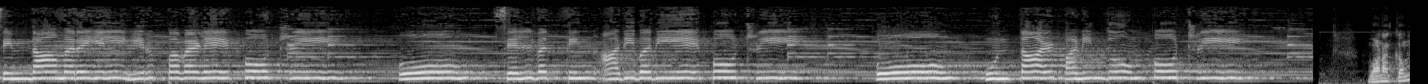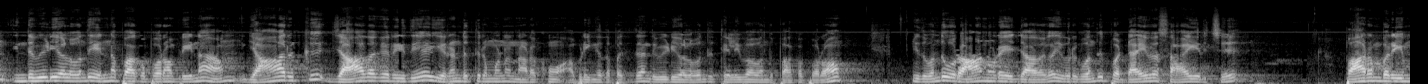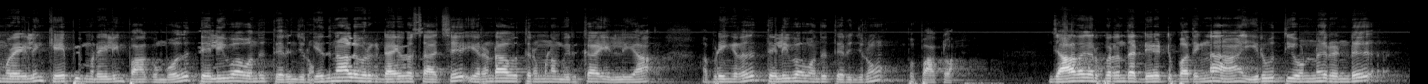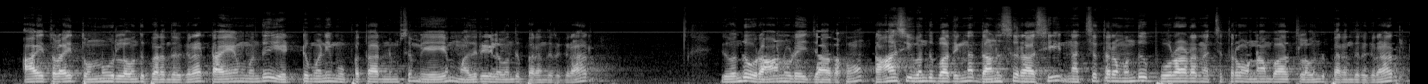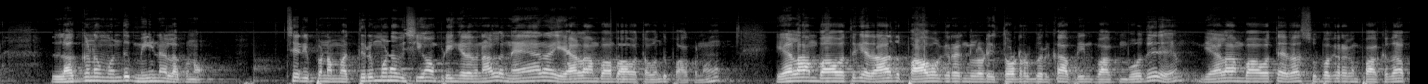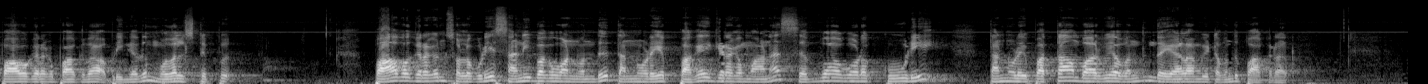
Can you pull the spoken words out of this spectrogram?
சிந்தாமரையில் இருப்பவளே போற்றி. ஓம் செல்வத்தின் அதிபதியே போற்றி. ஓம் உன் தாழ் பணிந்தோம் போற்றி. வணக்கம். இந்த வீடியோவில் வந்து என்ன பார்க்க போகிறோம் அப்படின்னா யாருக்கு ஜாதக ரீதியாக இரண்டு திருமணம் நடக்கும் அப்படிங்கிறத பற்றி தான் இந்த வீடியோவில் வந்து தெளிவாக வந்து பார்க்க போகிறோம் இது வந்து ஒரு ஆணுடைய ஜாதகம். இவருக்கு வந்து இப்போ டைவர்ஸ் ஆயிடுச்சு பாரம்பரிய முறையிலையும் கேபி முறையிலையும் பார்க்கும்போது தெளிவாக வந்து தெரிஞ்சிடும் எதனால் இவருக்கு டைவர்ஸ் ஆச்சு? இரண்டாவது திருமணம் இருக்கா? இல்லையா? அப்படிங்கிறது தெளிவாக வந்து தெரிஞ்சிடும் இப்போ பார்க்கலாம். ஜாதகர் பிறந்த டேட்டு பார்த்திங்கன்னா இருபத்தி ஒன்று ரெண்டு ஆயிரத்தி தொள்ளாயிரத்தி தொண்ணூறில் வந்து பிறந்திருக்கிறார். டைம் வந்து எட்டு மணி முப்பத்தாறு நிமிஷம் ஏஎம் மதுரையில் வந்து பிறந்திருக்கிறார். இது வந்து ஒரு ஆணுடைய ஜாதகம். ராசி வந்து பார்த்திங்கன்னா தனுசு ராசி. நட்சத்திரம் வந்து பூராட நட்சத்திரம் ஒன்றாம் பாதத்தில் வந்து பிறந்திருக்கிறார். லக்னம் வந்து மீன லக்னம். சரி இப்போ நம்ம திருமண விஷயம் அப்படிங்கிறதுனால நேராக ஏழாம் பாவத்தை வந்து பார்க்கணும். ஏழாம் பாவத்துக்கு ஏதாவது பாவகிரகங்களுடைய தொடர்பு இருக்கா அப்படின்னு பார்க்கும்போது ஏழாம் பாவத்தை ஏதாவது சுபகிரகம் பார்க்குதா பாவகிரகம் பார்க்குதா அப்படிங்கிறது முதல் ஸ்டெப்பு. பாவகிரகம்னு சொல்லக்கூடிய சனி பகவான் வந்து தன்னுடைய பகை கிரகமான செவ்வாயோட கூடி தன்னுடைய பத்தாம் பார்வையாக வந்து இந்த ஏழாம் வீட்டை வந்து பார்க்குறாரு.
